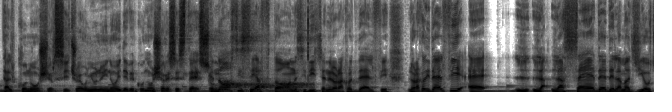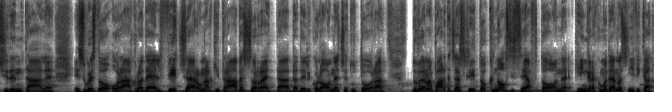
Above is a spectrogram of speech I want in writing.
dal conoscersi, cioè ognuno di noi deve conoscere se stesso. Gnosis e Afton si dice nell'oracolo di Delfi. L'oracolo di Delfi è la, la, sede della magia occidentale. E su questo oracolo ad Elfi c'era un'architrave sorretta da delle colonne, c'è tuttora, dove da una parte c'era scritto Gnosis e Afton, che in greco moderno significa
